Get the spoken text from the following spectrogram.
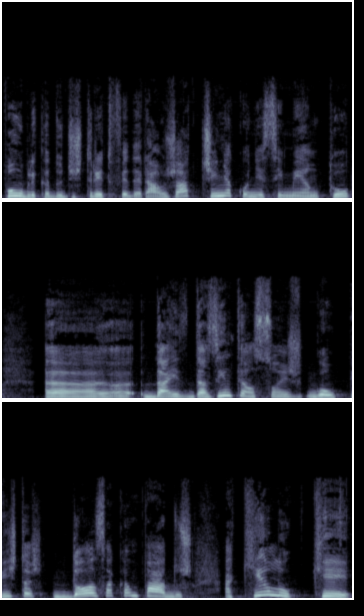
pública do Distrito Federal, já tinha conhecimento Uh, das, das, intenções golpistas dos acampados. Aquilo que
